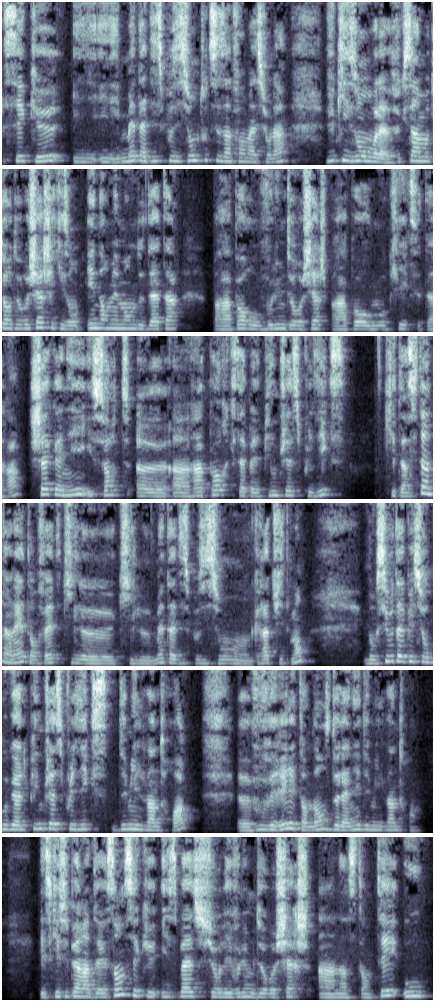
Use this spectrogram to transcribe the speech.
c'est que ils, mettent à disposition toutes ces informations-là, vu qu'ils ont voilà, vu que c'est un moteur de recherche et qu'ils ont énormément de data par rapport au volume de recherche, par rapport aux mots-clés, etc. Chaque année, ils sortent euh, un rapport qui s'appelle Pinterest Predicts, qui est un site internet en fait qu'ils qui le mettent à disposition euh, gratuitement donc si vous tapez sur Google Pinterest Predicts 2023, euh, vous verrez les tendances de l'année 2023. Et ce qui est super intéressant, c'est qu'il se base sur les volumes de recherche à un instant T ou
